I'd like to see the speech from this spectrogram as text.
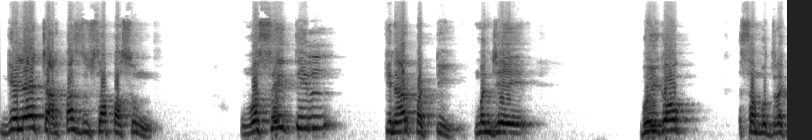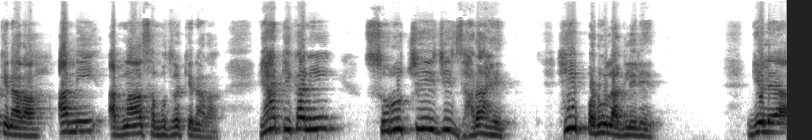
गेल्या चार पाच दिवसापासून वसईतील किनारपट्टी म्हणजे भुईगाव समुद्र किनारा आणि अर्नाळा समुद्र किनारा ह्या ठिकाणी सुरूची जी झाडं आहेत ही पडू लागलेली आहेत. गेल्या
